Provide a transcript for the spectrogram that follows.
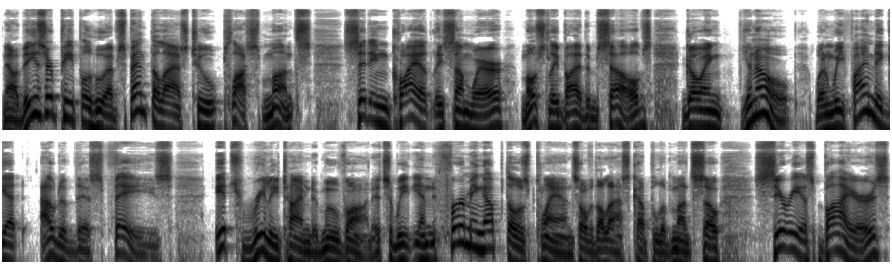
Now, these are people who have spent the last two plus months sitting quietly somewhere, mostly by themselves, going, you know, when we finally get out of this phase, it's really time to move on. It's we and firming up those plans over the last couple of months. So serious buyers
